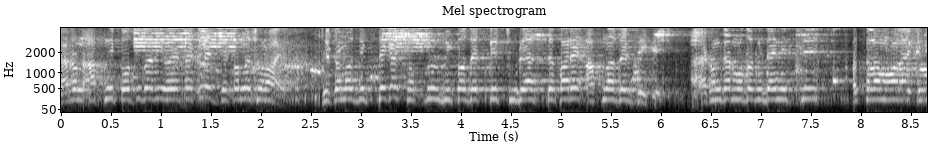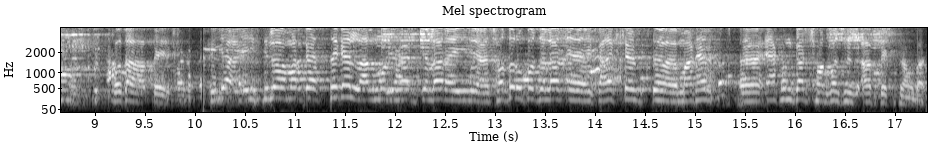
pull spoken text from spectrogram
কারণ আপনি প্রতিবাদী হয়ে থাকলে যে কোনো সময়, যে কোনো দিক থেকে শত্রুর বিপদের তীর ছুড়ে আসতে পারে আপনাদের দিকে। এখনকার মতো বিদায় নিচ্ছি। আসসালামু আলাইকুম। খোদা হাফেজ। এই ছিল আমার কাছ থেকে লালমনিরহাট জেলার এই সদর উপজেলার কালেক্টর মাঠের এখনকার সর্বশেষ আপডেট সংবাদ।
